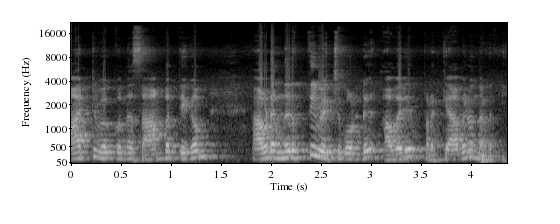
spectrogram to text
മാറ്റിവെക്കുന്ന സാമ്പത്തികം അവിടെ നിർത്തിവെച്ചുകൊണ്ട് അവർ പ്രഖ്യാപനം നടത്തി.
